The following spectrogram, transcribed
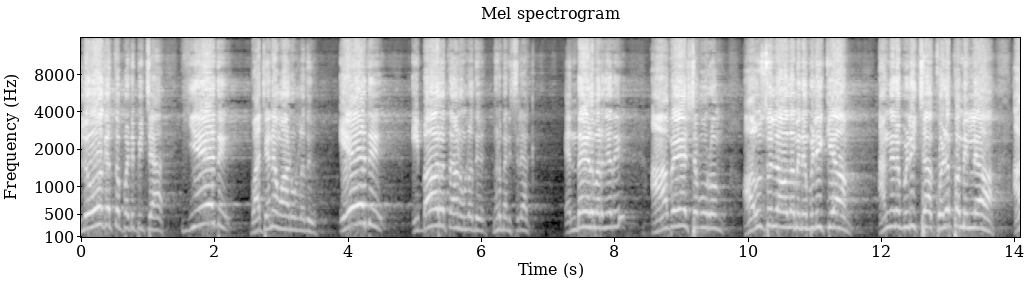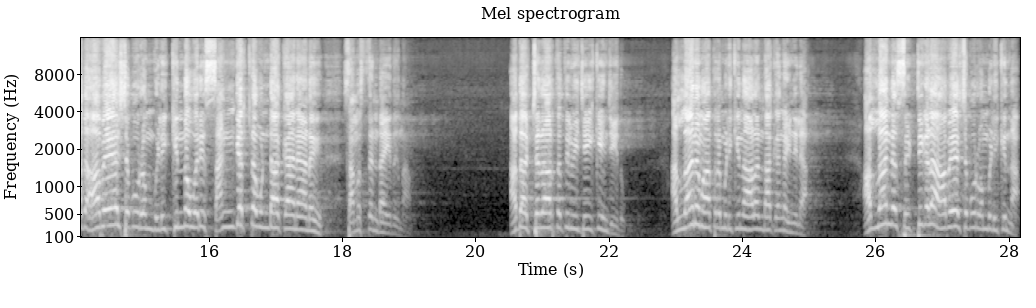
ലോകത്തെ പഠിപ്പിച്ച ഏത് വചനമാണുള്ളത്? ഏത് ഇബാറത്താണുള്ളത്? നിങ്ങൾ മനസ്സിലാക്കുക എന്താ പറഞ്ഞത്? ആവേശപൂർവം ഔസുല്ലാദമനെ വിളിക്കാം. അങ്ങനെ വിളിച്ച കുഴപ്പമില്ല. അത് ആവേശപൂർവം വിളിക്കുന്ന ഒരു സംഘത്തെ ഉണ്ടാക്കാനാണ് സമസ്ത ഉണ്ടായത് നാം. അത് അക്ഷരാർത്ഥത്തിൽ വിജയിക്കുകയും ചെയ്തു. അള്ളാനെ മാത്രം വിളിക്കുന്ന ആളുണ്ടാക്കാൻ കഴിഞ്ഞില്ല. അള്ളാന്റെ സൃഷ്ടികളെ ആവേശപൂർവം വിളിക്കുന്ന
